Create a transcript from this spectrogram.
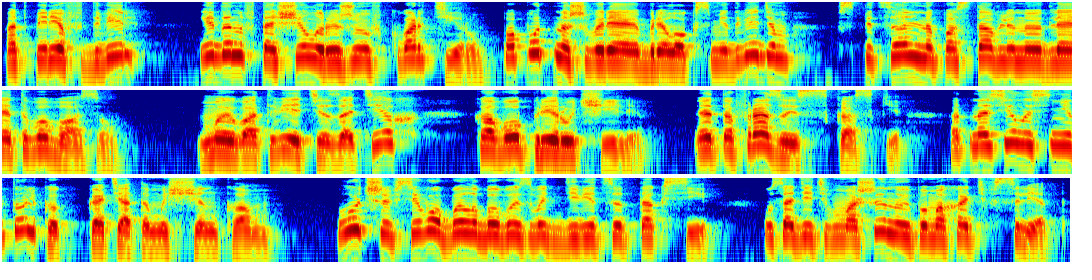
Отперев дверь, Иден втащил рыжую в квартиру, попутно швыряя брелок с медведем в специально поставленную для этого вазу. «Мы в ответе за тех, кого приручили». Эта фраза из сказки относилась не только к котятам и щенкам. Лучше всего было бы вызвать девице такси, усадить в машину и помахать вслед.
